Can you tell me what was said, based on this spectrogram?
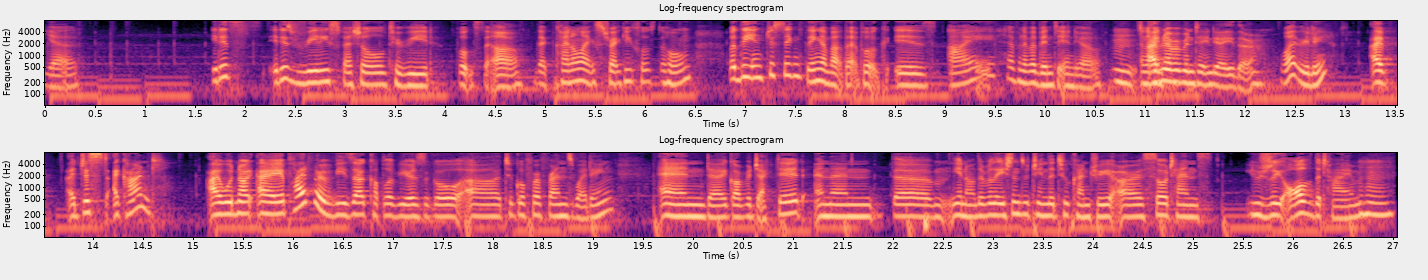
yeah, it is. It is really special to read books that are that kind of like strike you close to home. But the interesting thing about that book is I have never been to India, Mm, and I've I never been to India either. What really? I I just I can't. I would not. I applied for a visa a couple of years ago uh, to go for a friend's wedding, and I got rejected. And then the you know the relations between the two countries are so tense, usually all of the time,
